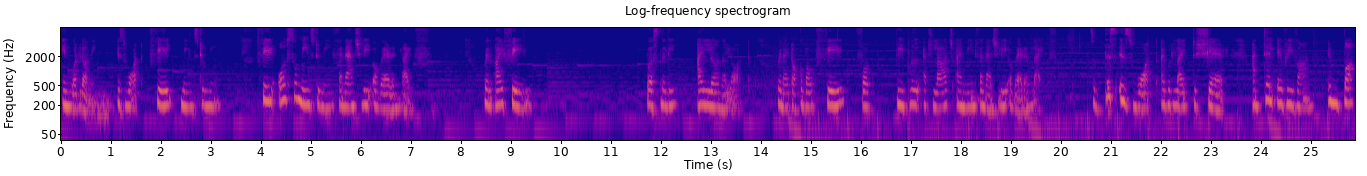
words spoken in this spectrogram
inward learning, is what fail means to me. Fail also means to me financially aware in life. When I fail, personally, I learn a lot. When I talk about fail for people at large, I mean financially aware in life. So, this is what I would like to share and tell everyone embark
